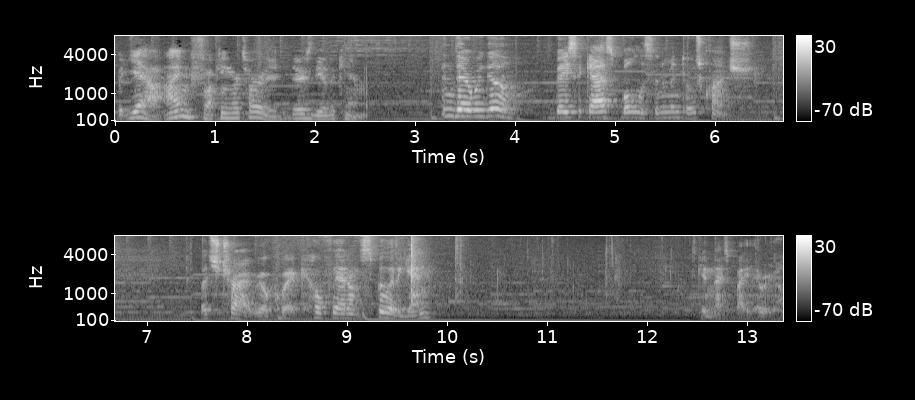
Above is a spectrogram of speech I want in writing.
But yeah, I'm fucking retarded. There's the other camera. And there we go. Basic ass bowl of Cinnamon Toast Crunch. Let's try it real quick. Hopefully I don't spill it again. Let's get a nice bite. There we go.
